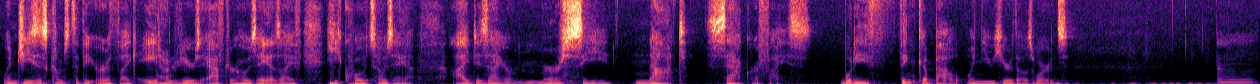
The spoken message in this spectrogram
When Jesus comes to the earth, like 800 years after Hosea's life, he quotes Hosea I desire mercy, not sacrifice. What do you think about when you hear those words? Um,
